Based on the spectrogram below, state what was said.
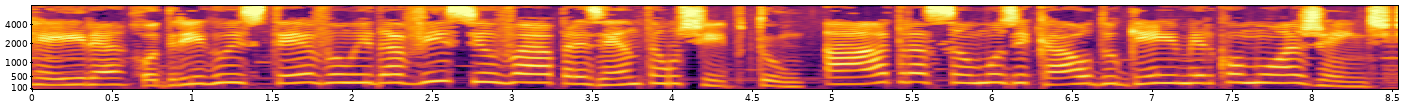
Ferreira, Rodrigo Estevão e Davi Silva apresentam Chiptune, a atração musical do gamer como agente.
